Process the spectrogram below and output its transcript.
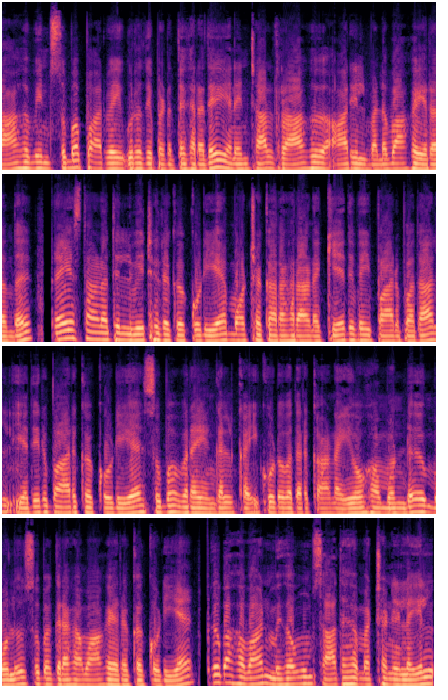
ராகுவின் சுப பார்வை உறுதிப்படுத்துகிறது. ஏனென்றால் ராகு ஆறில் வலுவாக இருந்து விரயஸ்தானத்தில் வீற்றிருக்கக்கூடிய மோட்சக்காரகரான கேதுவை பார்ப்பதால் எதிர்பார்க்கக்கூடிய சுப விரயங்கள் கைகூடுவதற்கான யோகம் உண்டு. முழு சுப கிரகமாக இருக்கக்கூடிய குரு பகவான் மிகவும் சாதகமற்ற நிலையில்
